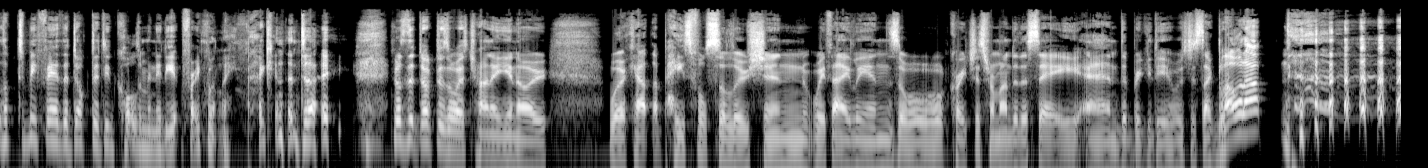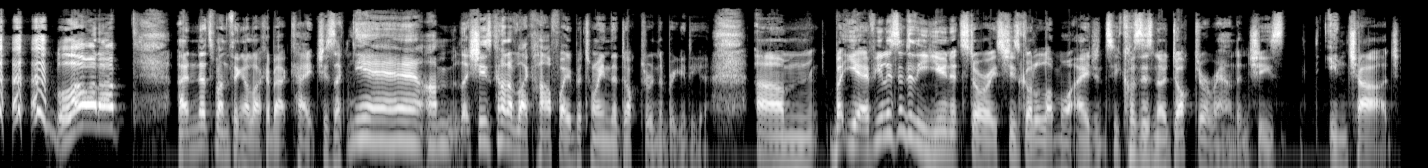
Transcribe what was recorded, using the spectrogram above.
look, to be fair, the doctor did call him an idiot frequently back in the day because the doctor's always trying to, you know, work out the peaceful solution with aliens or creatures from under the sea. And the brigadier was just like, blow it up. blow it up. And that's one thing I like about Kate. She's like, yeah, I'm. She's kind of like halfway between the Doctor and the Brigadier. Um, but yeah, if you listen to the UNIT stories, she's got a lot more agency because there's no Doctor around, and she's in charge.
